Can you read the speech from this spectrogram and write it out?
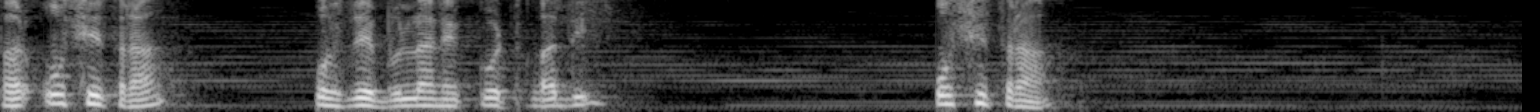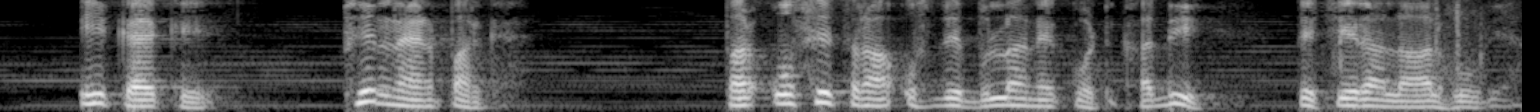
ਪਰ ਉਸੇ ਤਰ੍ਹਾਂ ਉਸ ਦੇ ਬੁੱਲਾਂ ਨੇ ਕੁੱਟ ਵਾਧੀ ਉਸੇ ਤਰ੍ਹਾਂ ਇਹ ਕਹਿ ਕੇ ਫਿਰ ਨੈਣ ਭਰ ਗਏ। ਪਰ ਉਸੇ ਤਰ੍ਹਾਂ ਉਸ ਦੇ ਬੁੱਲਾਂ ਨੇ ਕੁੱਟ ਖਾਧੀ ਤੇ ਚਿਹਰਾ ਲਾਲ ਹੋ ਗਿਆ।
